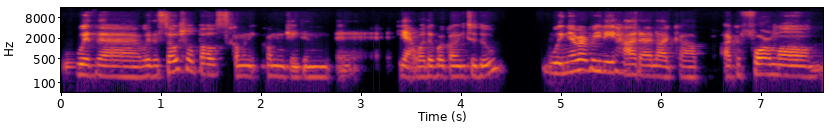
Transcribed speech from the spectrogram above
with uh, with the social posts communi- communicating uh, yeah what they were going to do. We never really had a like a like a formal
